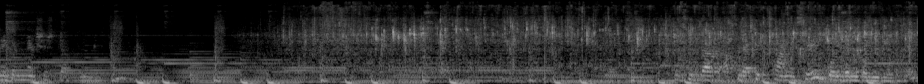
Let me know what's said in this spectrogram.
दुसरीकडे मी असेच टाकून घेते ते सुद्धा आपल्याकडे छान असे गोल्डन करून घ्यायचे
